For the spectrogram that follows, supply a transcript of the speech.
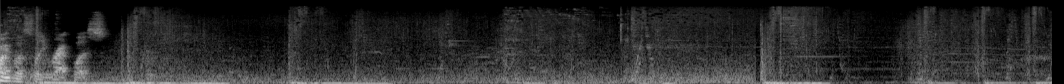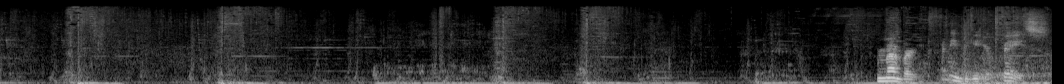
Pointlessly reckless. Remember, I need to get your face.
